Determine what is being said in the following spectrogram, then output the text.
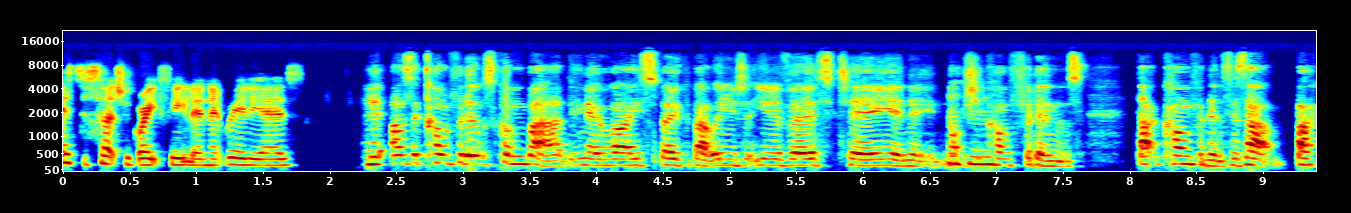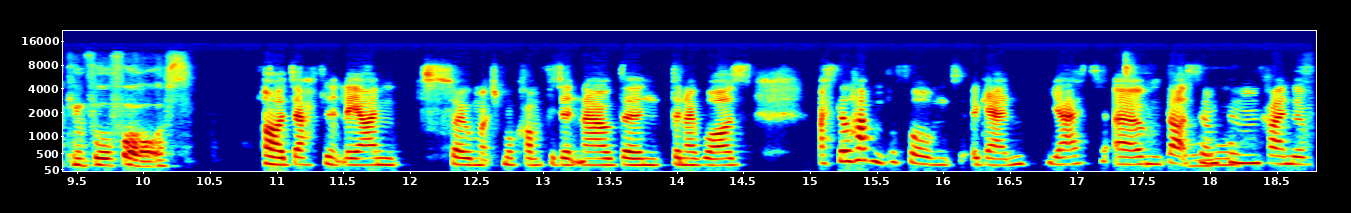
it's a, such a great feeling it really is And has the confidence come back? You know, I spoke about when you was at university and it knocks your Mhm. confidence. That confidence, is that back in full force? oh definitely I'm so much more confident now than than I was I still haven't performed again yet um that's Ooh. something I'm kind of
